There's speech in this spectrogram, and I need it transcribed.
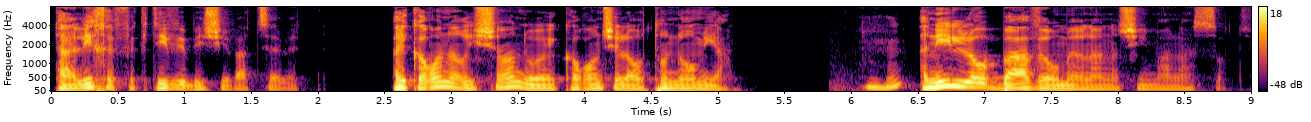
תהליך אפקטיבי בישיבת צוות. העיקרון הראשון הוא העיקרון של האוטונומיה. מהמם. אני לא בא ואומר לאנשים מה לעשות.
